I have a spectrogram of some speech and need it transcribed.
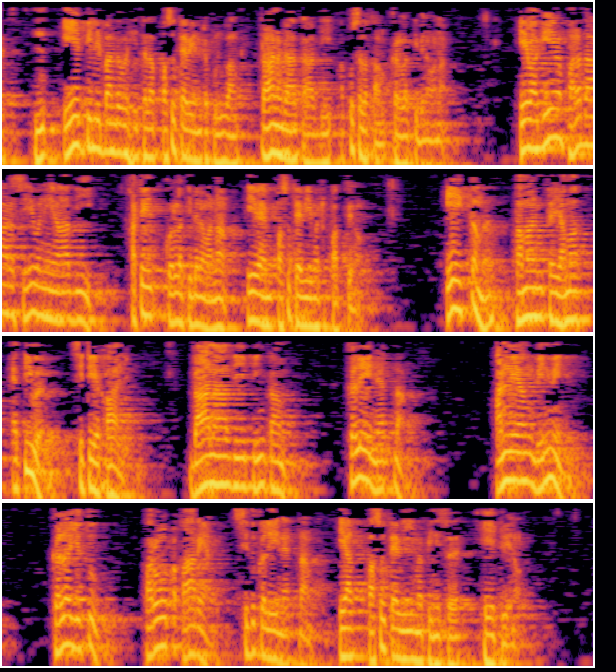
ඒ පිළිබඳව හිතලා පසුතැවෙන්න පුළුවන් ප්‍රාණඝාත ආදී අකුසලකම් කරලා තිබෙනවා නම්. ඒ වගේම පරදාර සේවනයේ ආදී කටයුතු කරලා තිබෙනවා නම් ඒවෙන් පසුතැවීමටපත් වෙනවා. ඒ එකම තමන්ට යමක් ඇතිව සිටිය කාලේ දාන ආදී පින්කම් කලේ නැත්නම් අන්‍යයන් වෙනුවෙන් කල යුතු පරෝපකාරයන් සිදු කලේ නැත්නම් එයත් පසුතැවීම පිණිස හේතු වෙනවා.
